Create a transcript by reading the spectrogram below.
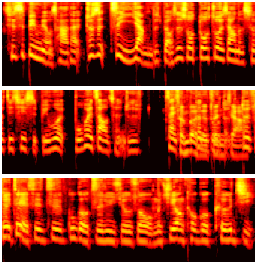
其实并没有差太，就是是一样的，表示说多做这样的设计，其实并会不会造成就是。成本的增加，所以这也是自 Google 自律，就是说我们希望透过科技，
